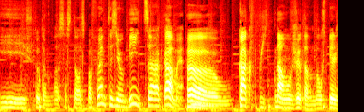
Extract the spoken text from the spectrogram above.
И что там у нас осталось по фэнтези? Убийца Акамы. Э, Как нам уже там успели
